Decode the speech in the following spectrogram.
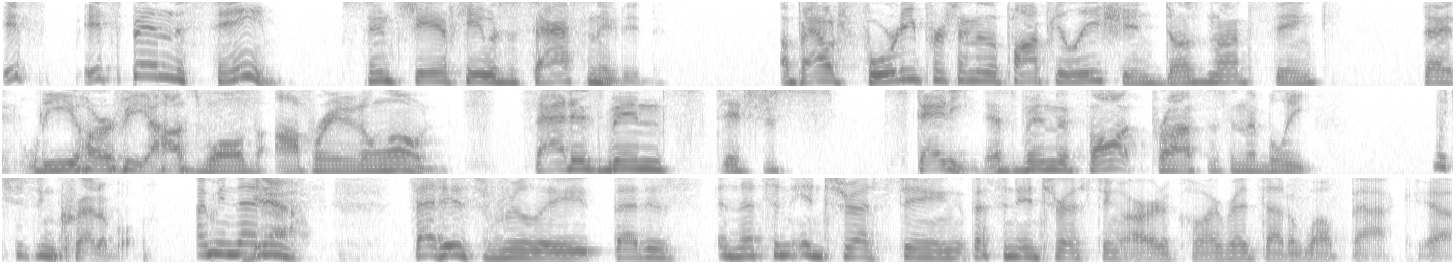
it's it's been the same since JFK was assassinated. About 40% of the population does not think that Lee Harvey Oswald operated alone. That has been it's just steady. That's been the thought process and the belief. Which is incredible. I mean, that is Yeah. that is really that is and that's an interesting that's an interesting article. I read that a while back. Yeah.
